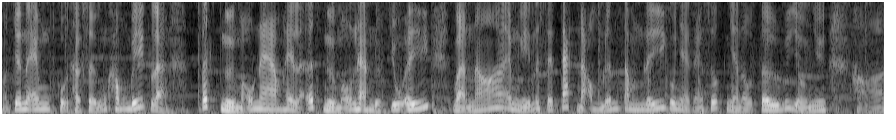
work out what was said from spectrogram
Cho nên em cũng thật sự cũng không biết là ít người mẫu nam hay là ít người mẫu nam được chú ý. Và nó, em nghĩ nó sẽ tác động đến tâm lý của nhà sản xuất, nhà đầu tư. Ví dụ như họ,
